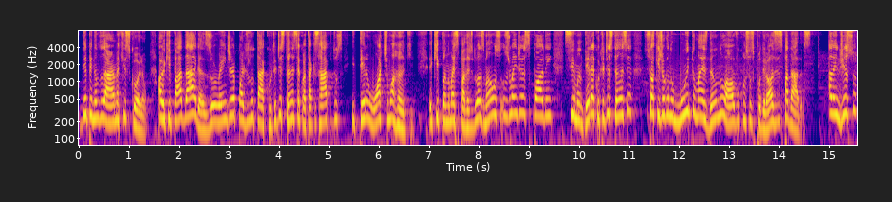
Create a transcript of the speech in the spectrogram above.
dependendo da arma que escolham. Ao equipar adagas, o Ranger pode lutar a curta distância com ataques rápidos e ter um ótimo arranque. Equipando uma espada de duas mãos, os Rangers podem se manter a curta distância, só que jogando muito mais dano no alvo com suas poderosas espadadas. Além disso,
